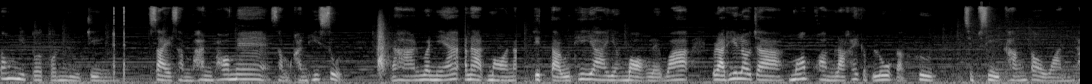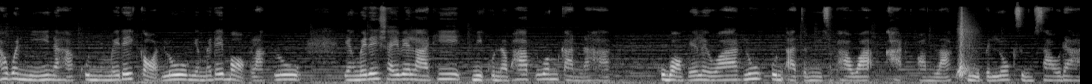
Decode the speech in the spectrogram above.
ต้องมีตัวตนอยู่จริงใส่สัมพันธ์พ่อแม่สำคัญที่สุด นะคะวันนี้ขนาดหมอนะจิตวิทยายังบอกเลยว่า เวลาที่เราจะมอบความรักให้กับลูกอะคือ 14 ครั้งต่อวัน ถ้าวันนี้นะคะคุณยังไม่ได้กอดลูก ยังไม่ได้บอกรักลูก ยังไม่ได้ใช้เวลาที่มีคุณภาพร่วมกันนะคะครูบอกได้เลยว่า ลูกคุณอาจจะมีสภาวะขาดความรักหรือเป็นโรคซึมเศร้าได้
